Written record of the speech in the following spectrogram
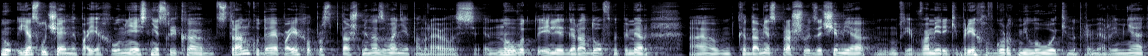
Ну, я случайно поехал. У меня есть несколько стран, куда я поехал просто потому, что мне название понравилось. Ну, вот, или городов. Например, а, когда меня спрашивают, зачем я, ну, я в Америке приехал, в город Милуоки, например, и меня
